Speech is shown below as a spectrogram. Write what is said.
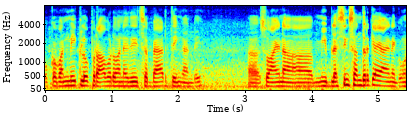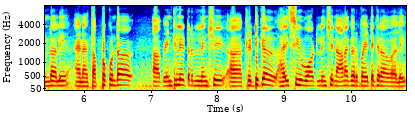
ఒక వన్ వీక్ లోపు రావడం అనేది ఇట్స్ అ బ్యాడ్ థింగ్ అండి. సో ఆయన మీ బ్లెస్సింగ్స్ అందరికీ ఆయనకు ఉండాలి. ఆయన తప్పకుండా ఆ వెంటిలేటర్ నుంచి ఆ క్రిటికల్ ఐసీయూ వార్డ్ నుంచి నాన్నగారు బయటకు రావాలి.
